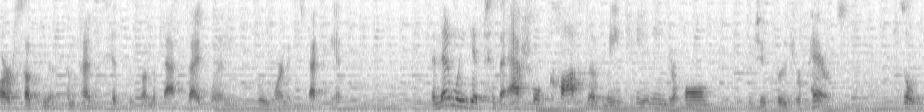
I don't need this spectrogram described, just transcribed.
are something that sometimes hits us on the backside when we weren't expecting it. And then we get to the actual cost of maintaining your home, which includes repairs. So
